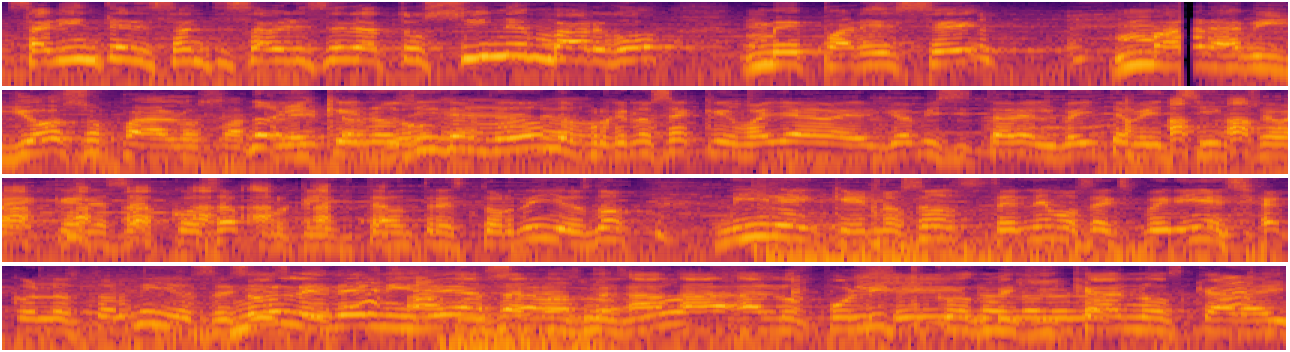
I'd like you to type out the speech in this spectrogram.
Estaría interesante saber ese dato. Sin embargo, me parece maravilloso para los No, atletas. y que nos ¿no? digan de dónde, porque no sé que vaya yo a visitar el 2025, se vaya a caer esa cosa porque le quitaron tres tornillos, ¿no? Miren que nosotros tenemos experiencia con los tornillos. así No es le den ideas a los- abusamos, ¿no? a- a los políticos mexicanos, caray.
